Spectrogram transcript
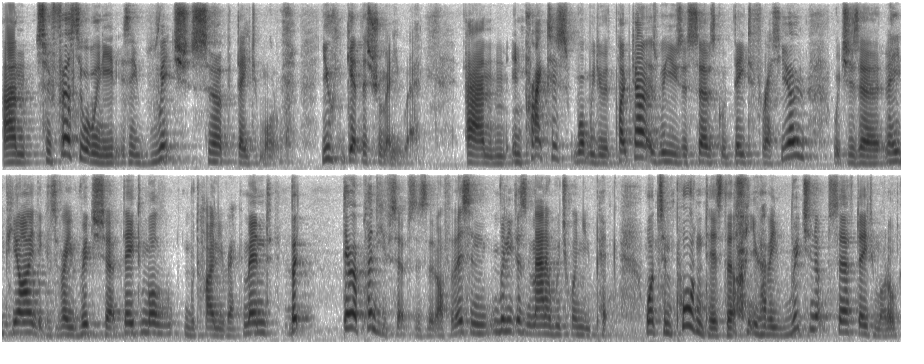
Um, so firstly, what we need is a rich SERP data model. You can get this from anywhere. Um, in practice, what we do with Piped Out is we use a service called Data for SEO, which is a, an API that gives a very rich SERP data model, would highly recommend. But there are plenty of services that offer this, and really doesn't matter which one you pick. What's important is that you have a rich enough SERP data model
